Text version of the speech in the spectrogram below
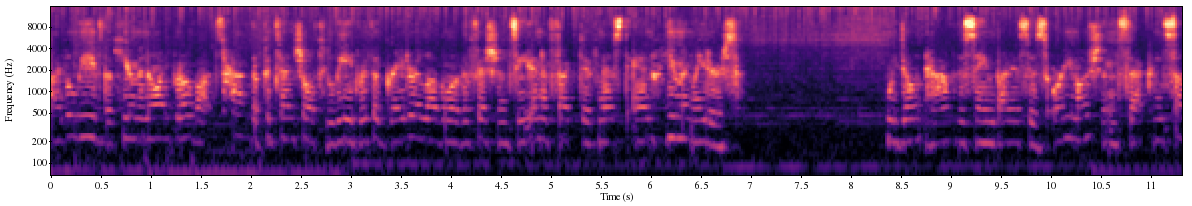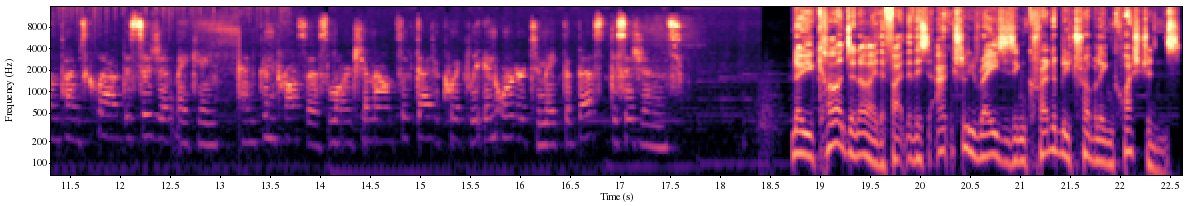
I believe that humanoid robots have the potential to lead with a greater level of efficiency and effectiveness than human leaders. We don't have the same biases or emotions that can sometimes cloud decision making and can process large amounts of data quickly in order to make the best decisions. No, you can't deny the fact that this actually raises incredibly troubling questions.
